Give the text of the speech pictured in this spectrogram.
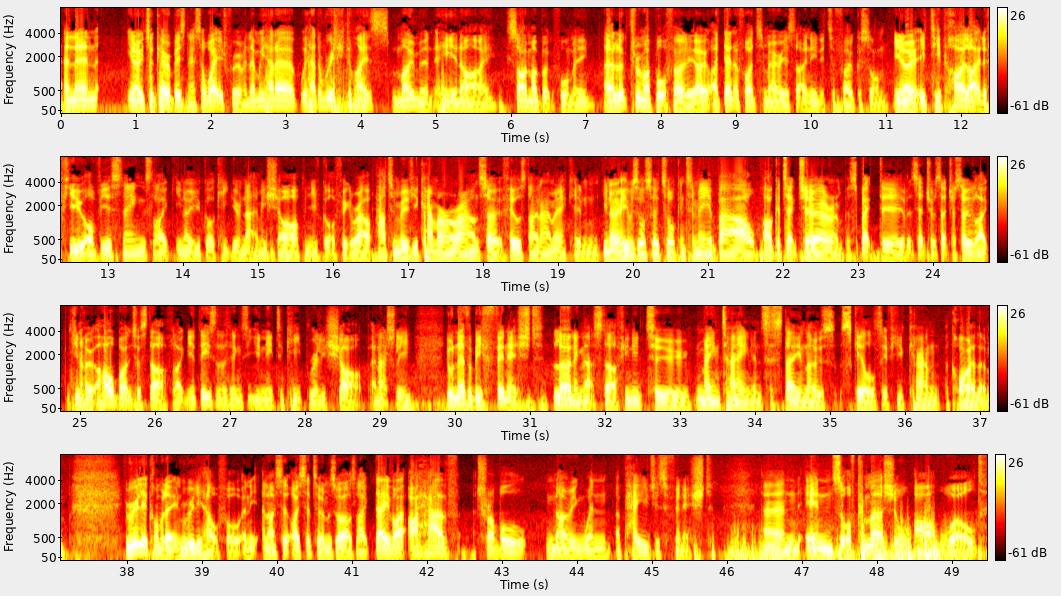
And then you know, he took care of business. I waited for him, and then we had a we had a really nice moment. He and I signed my book for me, uh, looked through my portfolio, identified some areas that I needed to focus on. You know, it, he highlighted a few obvious things like you know you've got to keep your anatomy sharp, and you've got to figure out how to move your camera around so it feels dynamic. And you know, he was also talking to me about architecture and perspective, etc., etc. So like you know, a whole bunch of stuff. Like you, these are the things that you need to keep really sharp, and actually, you'll never be finished finished learning that stuff, you need to maintain and sustain those skills if you can acquire them. Really accommodating, really helpful. And, he, and I, said, I said to him as well, I was like, Dave, I, I have trouble knowing when a page is finished. And in sort of commercial art world,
